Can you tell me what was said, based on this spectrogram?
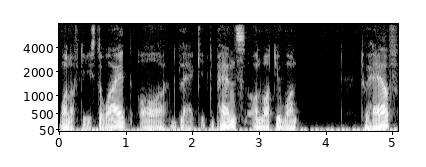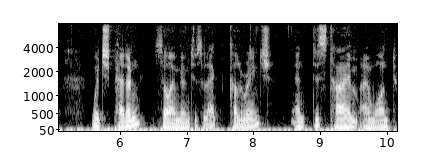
one of these the white or the black. It depends on what you want to have which pattern. So I'm going to select color range and this time I want to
